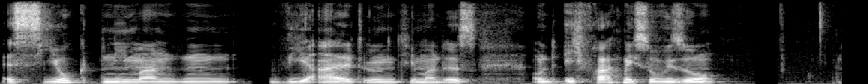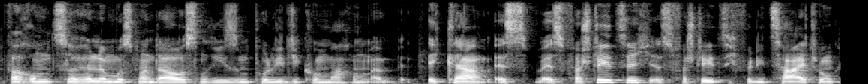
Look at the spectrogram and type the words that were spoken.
Es juckt niemanden, wie alt irgendjemand ist. Und ich frage mich sowieso, warum zur Hölle muss man daraus ein Riesenpolitikum machen? Äh, klar, es, es versteht sich, es versteht sich für die Zeitung,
